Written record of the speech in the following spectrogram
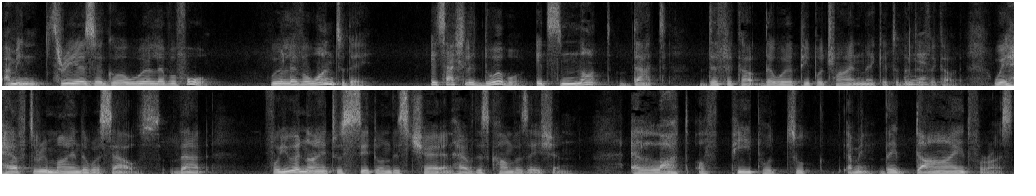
I mean, three years ago, we were level four. We were level one today. It's actually doable. It's not that difficult the way people try and make it to be Yeah. difficult. We have to remind ourselves that for you and I to sit on this chair and have this conversation, a lot of people took, I mean, they died for us,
